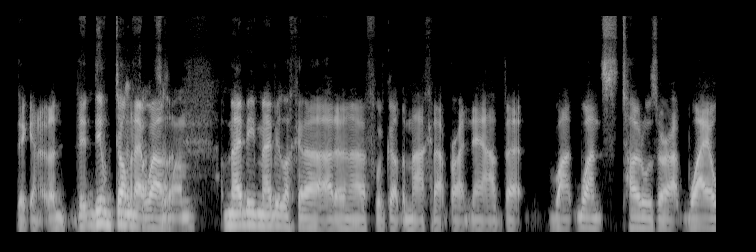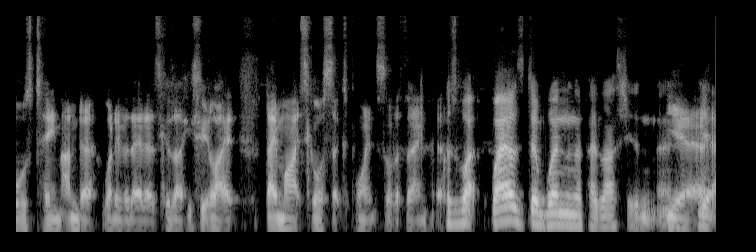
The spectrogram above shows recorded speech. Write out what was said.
They're going uh, to. They'll dominate Wales. Maybe maybe look at. A, I don't know if we've got the market up right now, but once totals are up, Wales team under whatever that is, because I feel like they might score six points, sort of thing. Because what Wales did win in the played last year, didn't they? Yeah, yeah,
